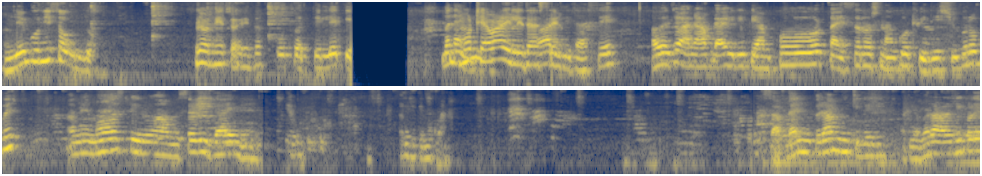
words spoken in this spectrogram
લીંબુ નીસવવું જો. લો નીચોઈ દો. ઉપરથી લેતી. બનાવી મુઠિયા વાળી લીધા છે. લીધા છે. હવે જો આને આપણે આવી રીતે આમ ફોરતાય સરસના ગોઠવી દઈશું બરોબર? અને મસ્તીનું આમ સડી જાય ને એવું આવી રીતે મૂકવાના. સાબડાની ઉપર આમ મૂકી દઈએ એટલે વરાળ નીકળે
